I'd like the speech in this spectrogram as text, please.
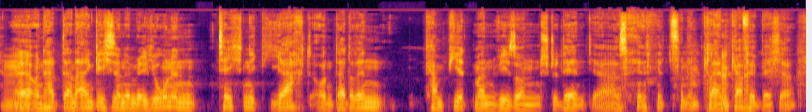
Mhm. Äh, und hat dann eigentlich so eine Millionen Technikjacht und da drin kampiert man wie so ein Student, ja, also mit so einem kleinen Kaffeebecher.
